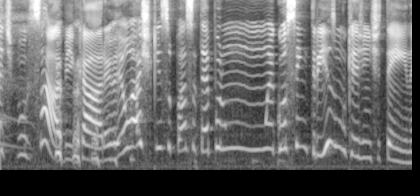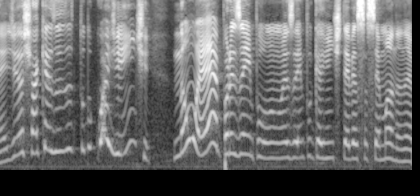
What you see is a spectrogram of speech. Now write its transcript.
é, tipo, sabe, cara? Eu acho que isso passa até por um, um egocentrismo que a gente tem, né? De achar que às vezes é tudo com a gente. Não é, por exemplo, um exemplo que a gente teve essa semana, né?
